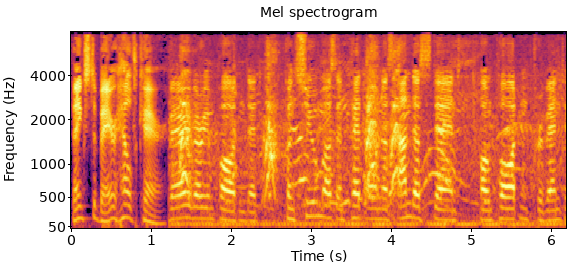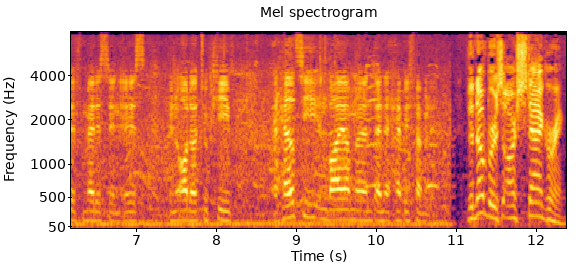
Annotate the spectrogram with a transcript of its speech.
thanks to Bayer Healthcare. Very, very important that consumers and pet owners understand how important preventive medicine is in order to keep a healthy environment and a happy family. The numbers are staggering.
